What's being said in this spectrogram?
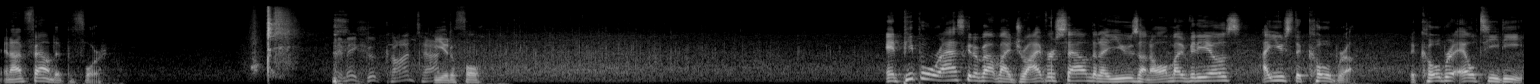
and I've found it before. You make good contact. Beautiful. And people were asking about my driver sound that I use on all my videos. I use the Cobra, the Cobra LTD.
